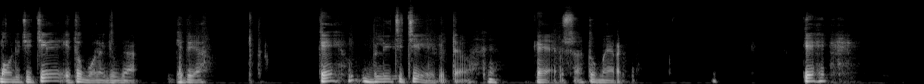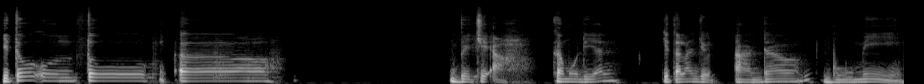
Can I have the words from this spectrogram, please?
mau dicicil itu boleh juga, gitu ya. Oke, beli cicil gitu. Kayak satu merek. Oke, itu untuk uh, eh, BCA. Kemudian kita lanjut, ada Bumi.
